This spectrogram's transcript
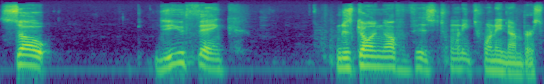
So, do you think I'm just going off of his 2020 numbers.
